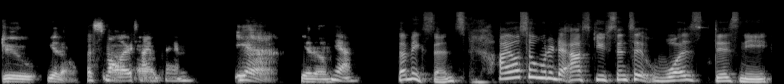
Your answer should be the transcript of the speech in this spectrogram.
do. You know, a smaller uh, time frame. Yeah, you know. Yeah. That makes sense. I also wanted to ask you since it was Disney,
